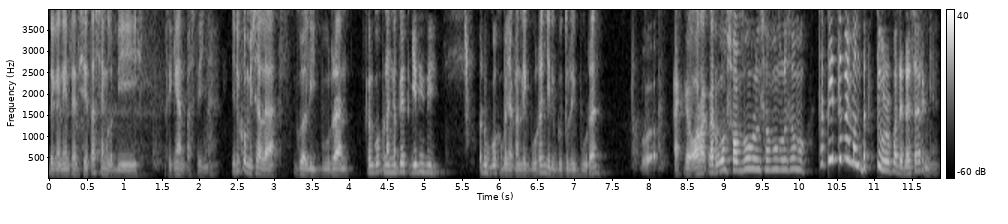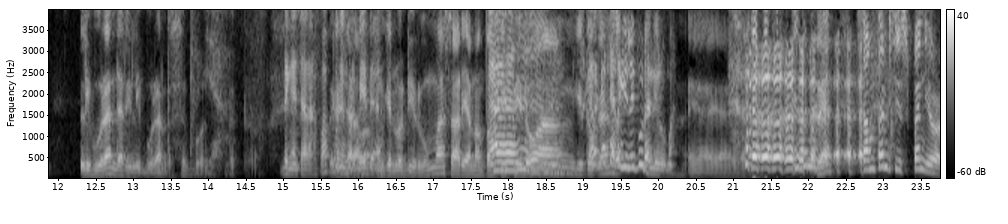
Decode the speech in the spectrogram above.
Dengan intensitas yang lebih ringan pastinya. Jadi kalau misalnya gue liburan, kan gue pernah nge-tweet gini nih. Aduh gue kebanyakan liburan jadi butuh liburan. Akhirnya orang kan, wah sombong lu, sombong lu, sombong. Tapi itu memang betul pada dasarnya. Liburan dari liburan tersebut. Iya. Betul. Dengan cara apa pun Dengan yang cara berbeda. mungkin lu di rumah seharian nonton Ah, TV doang gitu Sekarang kan. kan saya lagi liburan di rumah. Iya iya iya. Iya bener ya. Sometimes you spend your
